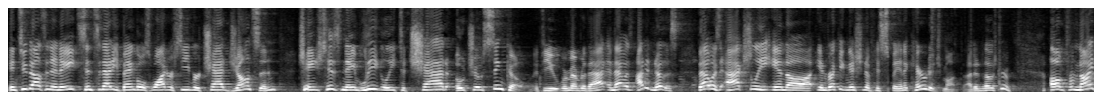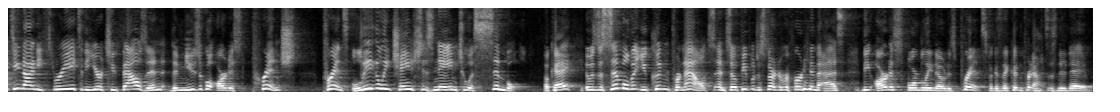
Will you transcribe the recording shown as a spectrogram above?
In 2008, Cincinnati Bengals wide receiver Chad Johnson changed his name legally to Chad Ochocinco, if you remember that. And that was, I didn't know this, that was actually in, uh, in recognition of Hispanic Heritage Month. I didn't know that was true. Um, from 1993 to the year 2000, the musical artist Prince, Prince legally changed his name to a symbol. Okay? It was a symbol that you couldn't pronounce, and so people just started to refer to him as the artist formerly known as Prince because they couldn't pronounce his new name.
